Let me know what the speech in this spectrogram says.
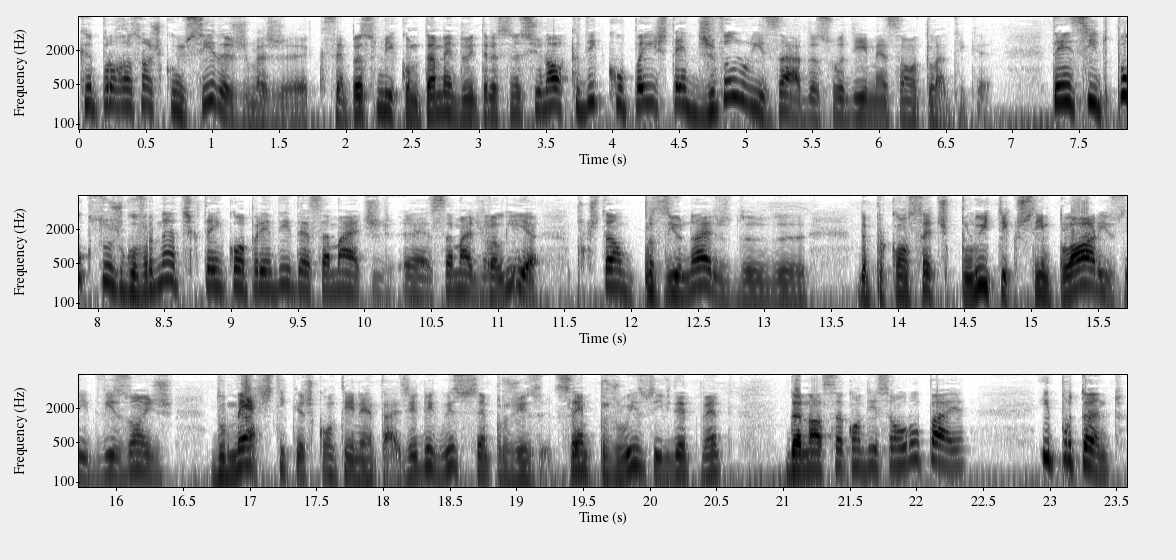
que, por razões conhecidas, mas uh, que sempre assumi como também do interesse nacional, que digo que o país tem desvalorizado a sua dimensão atlântica. Têm sido poucos os governantes que têm compreendido essa mais-valia, essa mais porque estão prisioneiros de, de de preconceitos políticos simplórios e de visões domésticas continentais. Eu digo isso sem prejuízo, sem prejuízo, evidentemente, da nossa condição europeia. E, portanto,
